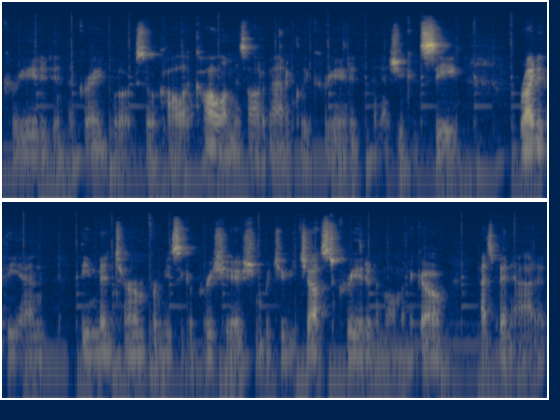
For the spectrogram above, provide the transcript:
created in the gradebook. So a column is automatically created and as you can see right at the end, the midterm for music appreciation, which you just created a moment ago, has been added.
